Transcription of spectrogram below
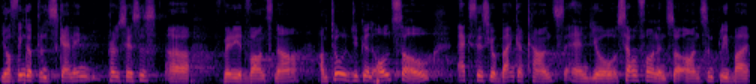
Your fingerprint scanning processes are very advanced now. I'm told you can also access your bank accounts and your cell phone and so on simply by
